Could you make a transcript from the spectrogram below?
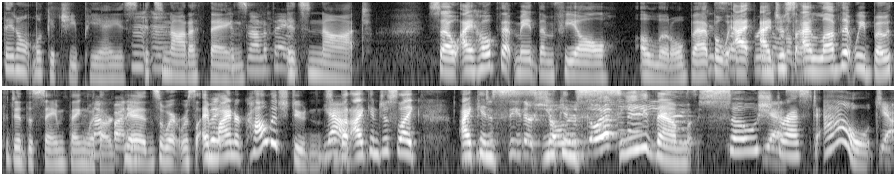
they don't look at GPAs. It's not a thing. It's not a thing. It's not. So I hope that made them feel a little bit. But like, I, I just I love that we both did the same thing with our funny? kids, where it was and But- mine are college students. Yeah. But I can just like I can, see their you can shoulders going up to their see them so Yes. stressed out. Yeah.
